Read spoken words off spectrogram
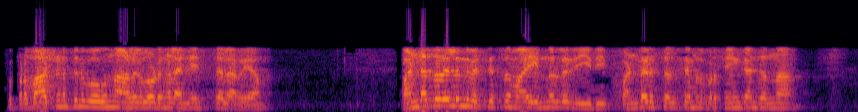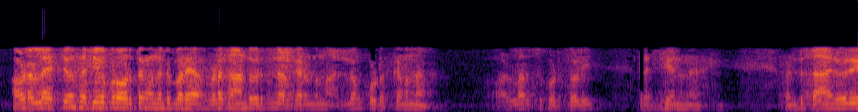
ഇപ്പൊ പ്രഭാഷണത്തിന് പോകുന്ന ആളുകളോട് നിങ്ങൾ അന്വേഷിച്ചാൽ അറിയാം. പണ്ടത്തതിൽ നിന്ന് വ്യത്യസ്തമായി ഇന്നുള്ള രീതി. പണ്ടൊരു സ്ഥലത്ത് നമ്മൾ പ്രസംഗിക്കാൻ ചെന്ന അവിടെയുള്ള ഏറ്റവും സജീവ പ്രവർത്തകൻ വന്നിട്ട് പറയാം ഇവിടെ കാന്തപുരത്തിന്റെ ആൾക്കാരുണ്ട് നല്ലോണം കൊടുക്കണം എന്നാണ് വള്ളറച്ച് കൊടുത്തോളി റെഡിയാണെന്നാണ്. പണ്ട് താനൂര്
